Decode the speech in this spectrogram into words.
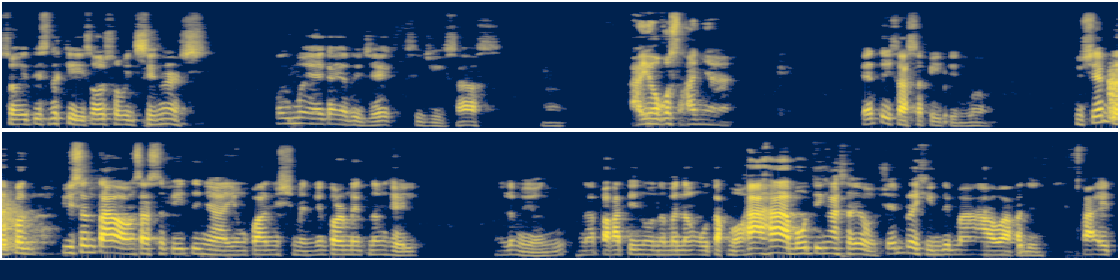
So, it is the case also with sinners. Huwag mo eka i-reject si Jesus. Ayoko sa kanya. Ito isasapitin mo. Yung siyempre, pag isang tao ang sasapitin niya yung punishment, yung torment ng hell, alam mo yun, napakatino naman ng utak mo. Haha, buti nga sa'yo. Siyempre, hindi maawa ka din. Kahit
